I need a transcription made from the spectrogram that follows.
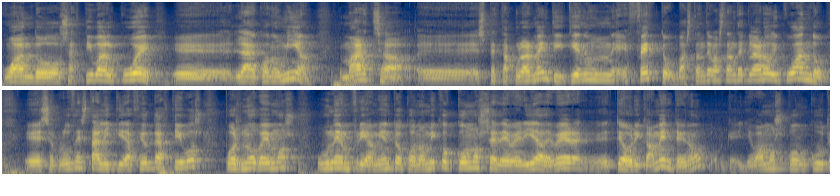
cuando se activa el QE, eh, la economía marcha eh, espectacularmente y tiene un efecto bastante, bastante claro. Y cuando eh, se produce esta liquidación de activos, pues no vemos un enfriamiento económico como se debería de ver teóricamente, ¿no? Porque llevamos con QT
